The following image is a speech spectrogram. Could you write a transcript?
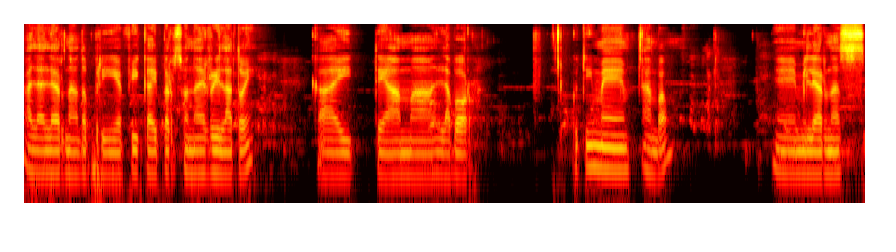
a la lernado pri eficai personae rilatoi kai te ama labor. Kutime ambau eh, mi lernas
